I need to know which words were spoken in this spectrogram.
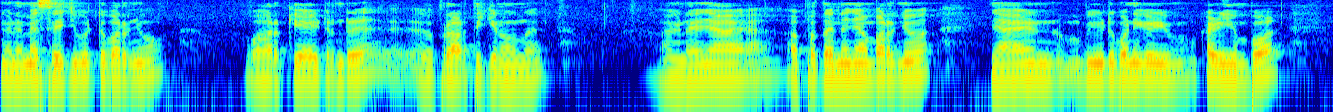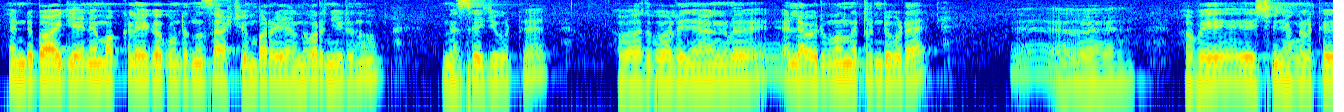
ഇങ്ങനെ മെസ്സേജ് വിട്ട് പറഞ്ഞു. വാർക്കയായിട്ടുണ്ട് പ്രാർത്ഥിക്കണമെന്ന്. അങ്ങനെ ഞാൻ അപ്പം തന്നെ ഞാൻ പറഞ്ഞു ഞാൻ വീട് പണി കഴിയും കഴിയുമ്പോൾ എന്റെ ഭാര്യേനെ മക്കളെയൊക്കെ കൊണ്ടുവന്ന് സാക്ഷ്യം പറയാമെന്ന് പറഞ്ഞിരുന്നു. മെസ്സേജ് വിട്ട്. അപ്പോൾ അതുപോലെ ഞങ്ങൾ എല്ലാവരും വന്നിട്ടുണ്ട് ഇവിടെ. അപ്പോൾ യേശു ഞങ്ങൾക്ക്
